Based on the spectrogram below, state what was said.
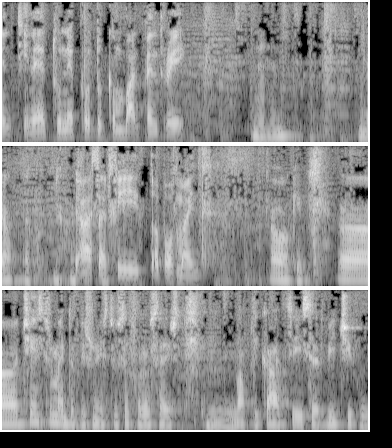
în tine, tu ne producând bani pentru ei. Mm-hmm. Da, da, da. Asta ar fi top of mind. Oh, ok. Uh, ce instrumente obișnuiești tu să folosești? Aplicații, servicii cu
